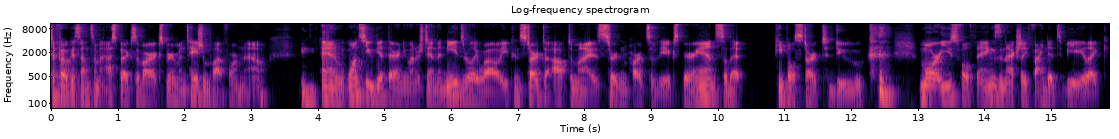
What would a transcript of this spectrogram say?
to focus on some aspects of our experimentation platform now. Mhm. And once you get there and you understand the needs really well, you can start to optimize certain parts of the experience so that people start to do more useful things and actually find it to be like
